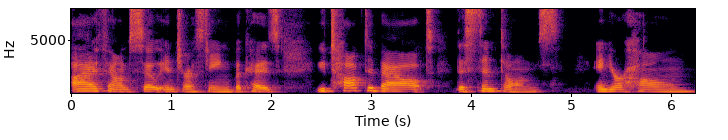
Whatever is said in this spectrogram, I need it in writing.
I found so interesting because you talked about the symptoms in your home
